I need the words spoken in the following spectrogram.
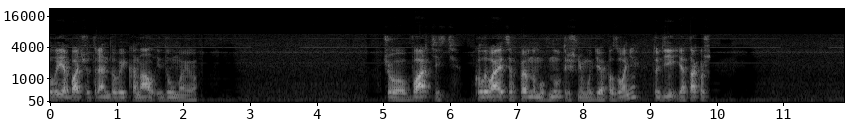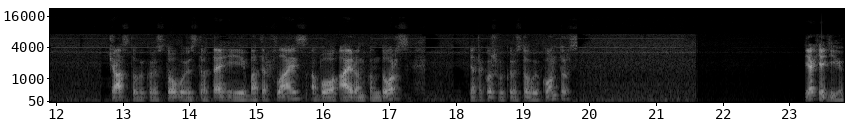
Коли я бачу трендовий канал і думаю, що вартість коливається в певному внутрішньому діапазоні, тоді я також часто використовую стратегії Butterflies або Iron Condors. Я також використовую Contours. Як я дію?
